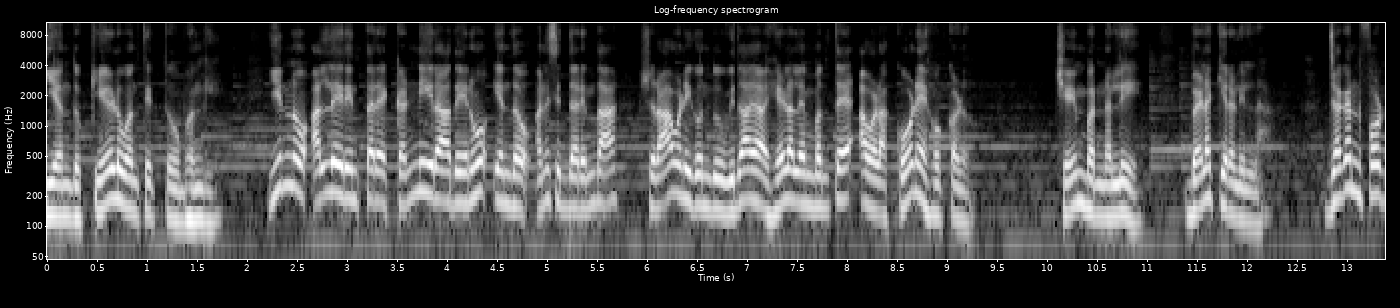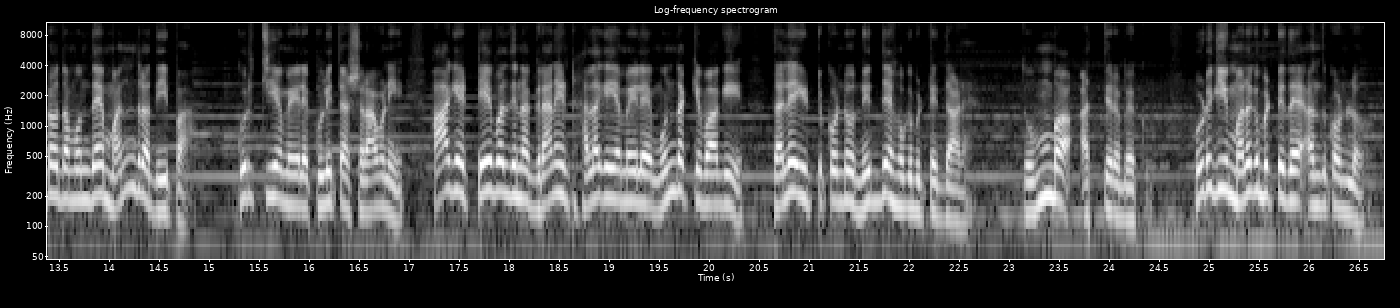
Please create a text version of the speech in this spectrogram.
ಎಂದು ಕೇಳುವಂತಿತ್ತು ಭಂಗಿ. ಇನ್ನು ಅಲ್ಲೇ ನಿಂತರೆ ಕಣ್ಣೀರಾದೇನೋ ಎಂದು ಅನಿಸಿದ್ದರಿಂದ ಶ್ರಾವಣಿಗೊಂದು ವಿದಾಯ ಹೇಳಲೆಂಬಂತೆ ಅವಳ ಕೋಣೆ ಹೊಕ್ಕಳು. ಚೇಂಬರ್ನಲ್ಲಿ ಬೆಳಕಿರಲಿಲ್ಲ. ಜಗನ್ ಫೋಟೋದ ಮುಂದೆ ಮಂದ್ರ ದೀಪ. ಕುರ್ಚಿಯ ಮೇಲೆ ಕುಳಿತ ಶ್ರಾವಣಿ ಹಾಗೆ ಟೇಬಲ್ದಿನ ಗ್ರಾನೈಟ್ ಹಲಗೆಯ ಮೇಲೆ ಮುಂದಕ್ಕೆ ವಾಗಿ ತಲೆ ಇಟ್ಟುಕೊಂಡು ನಿದ್ದೆ ಹೋಗಿಬಿಟ್ಟಿದ್ದಾಳೆ. ತುಂಬ ಹತ್ತಿರಬೇಕು. ಹುಡುಗಿ ಮಲಗಿಬಿಟ್ಟಿದೆ ಅಂದುಕೊಂಡ್ಲು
